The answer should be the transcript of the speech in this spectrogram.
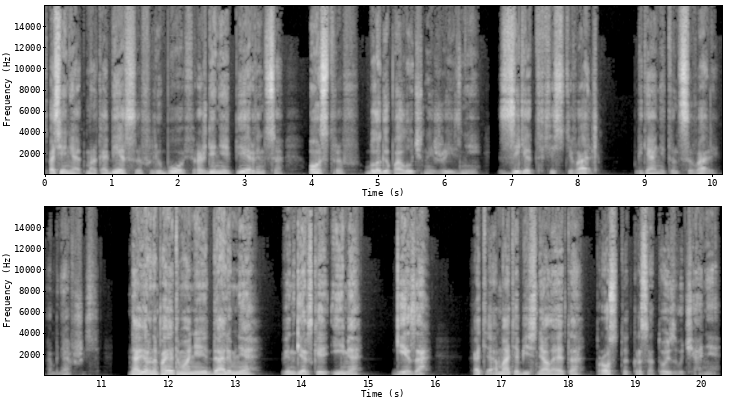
Спасение от мракобесов, любовь, рождение первенца, остров благополучной жизни, Зигет-фестиваль, где они танцевали, обнявшись. Наверное, поэтому они и дали мне венгерское имя Геза, хотя мать объясняла это просто красотой звучания.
